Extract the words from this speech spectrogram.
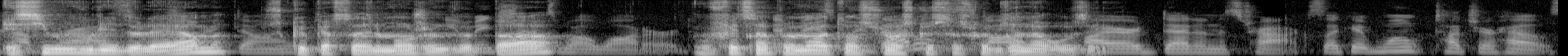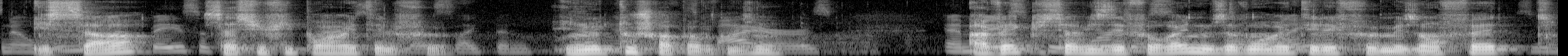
Et si vous voulez de l'herbe, ce que personnellement je ne veux pas, vous faites simplement attention à ce que ce soit bien arrosé. Et ça, ça suffit pour arrêter le feu. Il ne touchera pas votre maison. Avec le service des forêts, nous avons arrêté les feux, mais en fait,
